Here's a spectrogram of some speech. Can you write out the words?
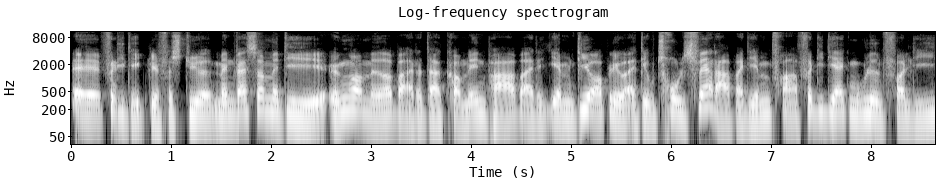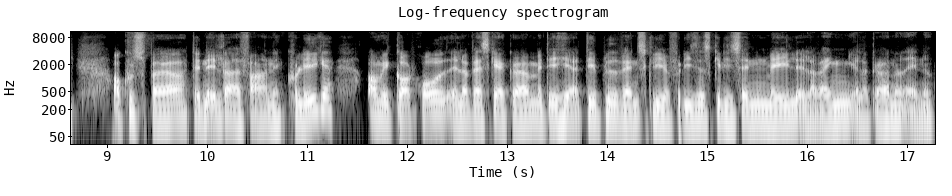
øh, fordi det ikke bliver forstyrret. Men hvad så med de yngre medarbejdere, der er kommet ind på arbejde, jamen de oplever, at det er utroligt svært at arbejde hjemmefra, fordi de har ikke muligheden for lige at kunne spørge den ældre erfarne kollega om et godt råd, eller hvad skal jeg gøre med det her? Det er blevet vanskeligere, fordi så skal de sende en mail, eller ringe, eller gøre noget andet.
